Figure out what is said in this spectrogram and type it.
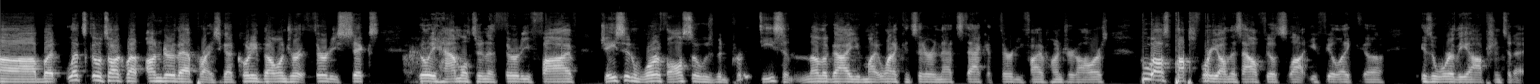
Uh, but let's go talk about under that price. You got Cody Bellinger at 36, Billy Hamilton at 35, Jayson Werth also, who's been pretty decent. Another guy you might want to consider in that stack at $3,500. Who else pops for you on this outfield slot you feel like uh, is a worthy option today?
